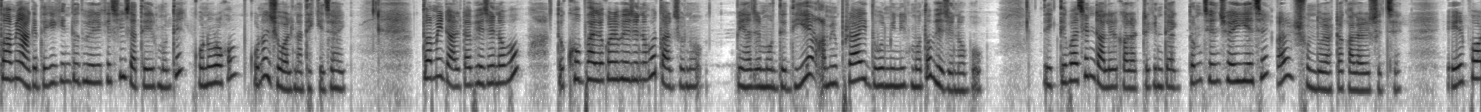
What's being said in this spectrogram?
তো আমি আগে থেকে কিন্তু ধুয়ে রেখেছি যাতে এর মধ্যে কোনো রকম কোনো জল না থেকে যায়। তো আমি ডালটা ভেজে নেব। তো খুব ভালো করে ভেজে নেব। তার জন্য পেঁয়াজের মধ্যে দিয়ে আমি প্রায় দু মিনিট মতো ভেজে নেব। দেখতে পাচ্ছেন ডালের কালারটা কিন্তু একদম চেঞ্জ হয়ে গিয়েছে আর সুন্দর একটা কালার এসেছে। এরপর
